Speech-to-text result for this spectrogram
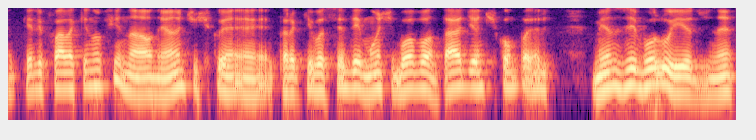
É porque ele fala aqui no final, né? Antes, é, para que você demonstre boa vontade ante os companheiros menos evoluídos, né?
